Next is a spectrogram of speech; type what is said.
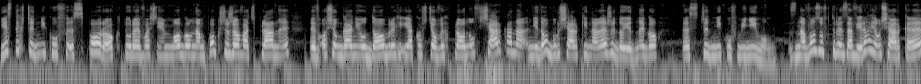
Jest tych czynników sporo, które właśnie mogą nam pokrzyżować plany w osiąganiu dobrych i jakościowych plonów. Siarka, na, niedobór siarki należy do jednego z czynników minimum. Z nawozów, które zawierają siarkę,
